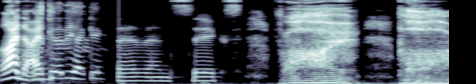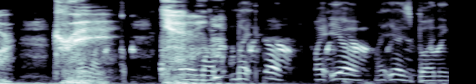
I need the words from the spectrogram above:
Well, I died. clearly hacking. Seven, six, five, four, Oh three. my god. Oh my, my ear, my ear, my ear is burning.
